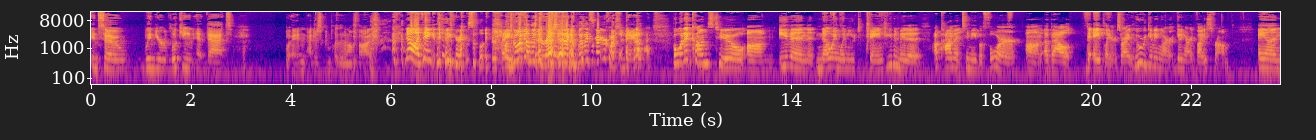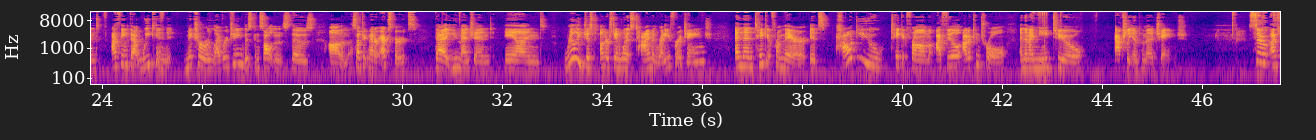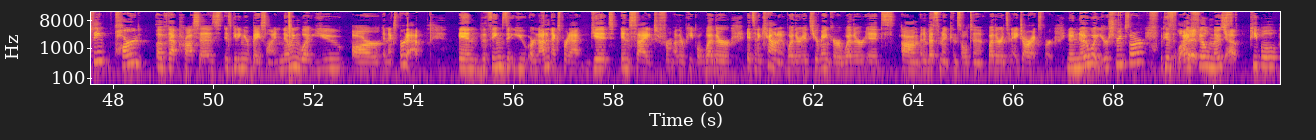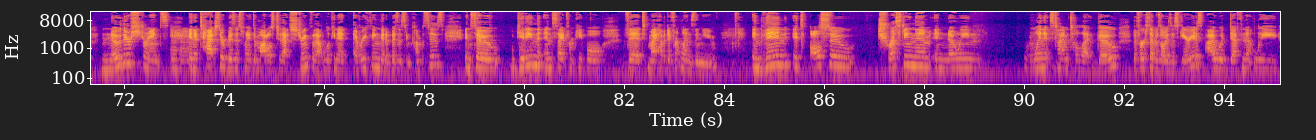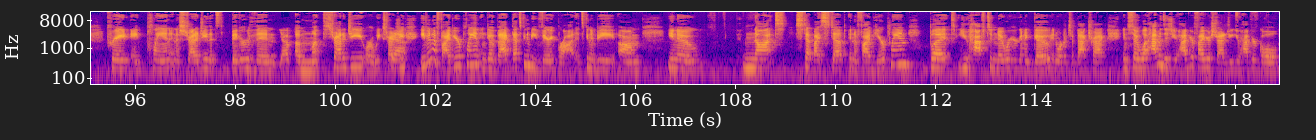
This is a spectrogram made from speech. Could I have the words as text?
and so when you're looking at that, and I just completely went off thought. no, I think you're absolutely right. I was going down this direction and I completely forgot your question, Jada. But when it comes to um, even knowing when you change, you even made a, a comment to me before um, about the A players, right? Who we're giving our getting our advice from, and I think that we can make sure we're leveraging those consultants, those um, subject matter experts that you mentioned, and really just understand when it's time and ready for a change and then take it from there. It's how do you take it from I feel out of control and then I need to actually implement a change? So I think part of that process is getting your baseline, knowing what you are an expert at. And the things that you are not an expert at get insight from other people whether it's an accountant whether it's your banker whether it's um, an investment consultant whether it's an hr expert you know know what your strengths are because Love i it. feel most Yep. people know their strengths Mhm. and attach their business plans and models to that strength without looking at everything that a business encompasses. And so, getting the insight from people that might have a different lens than you. And then it's also trusting them and knowing when it's time to let go. The first step is always the scariest. I would definitely create a plan and a strategy that's bigger than Yep. a month strategy or a week strategy, Yeah. even a five year plan and go back, that's going to be very broad. It's going to be, um, you know, not step by step in a five year plan. But you have to know where you're going to go in order to backtrack. And so, what happens is you have your five year strategy, you have your goal,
